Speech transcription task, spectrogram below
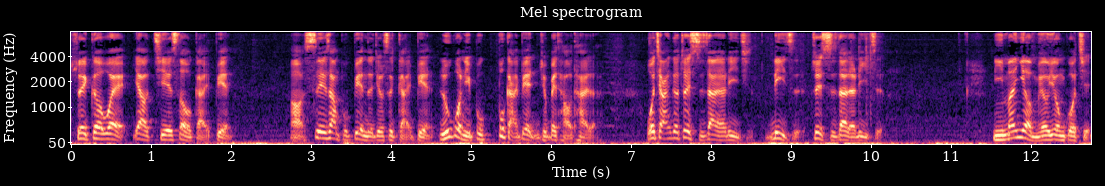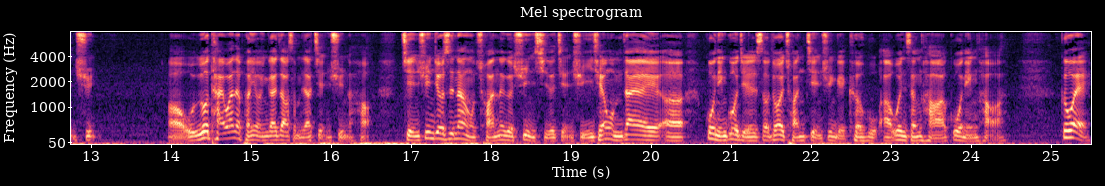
所以各位要接受改变，啊，世界上不变的就是改变。如果你不不改变，你就被淘汰了。我讲一个最实在的例子，例子最实在的例子，你们有没有用过简讯？哦，我如果台湾的朋友应该知道什么叫简讯了哈。简讯就是那种传那个讯息的简讯。以前我们在呃过年过节的时候都会传简讯给客户啊，问声好啊，过年好啊，各位。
